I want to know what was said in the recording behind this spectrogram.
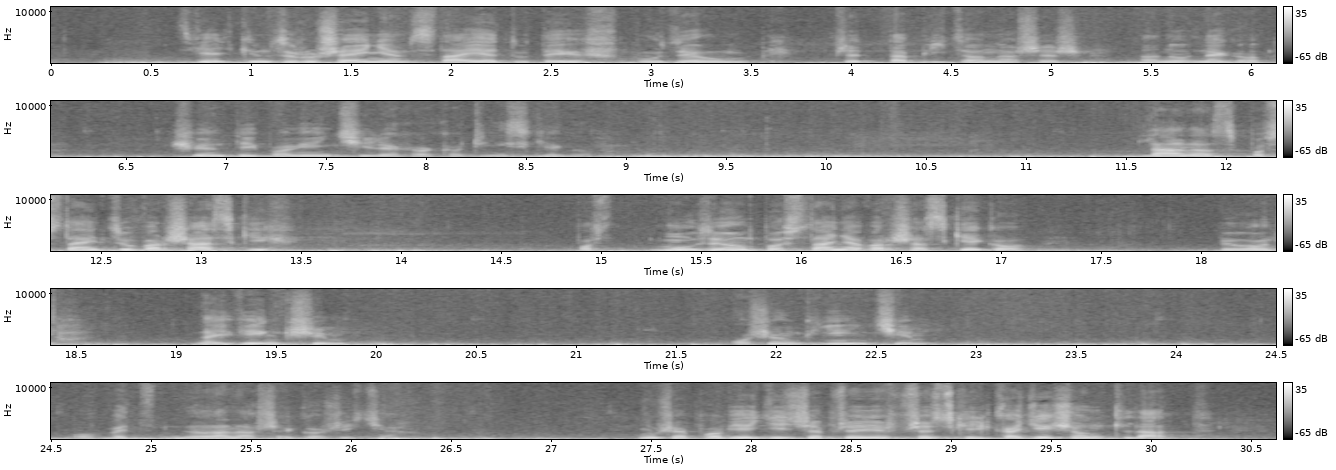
Z wielkim wzruszeniem staję tutaj w muzeum przed tablicą naszego szanownego świętej pamięci Lecha Kaczyńskiego. Dla nas, powstańców warszawskich, Muzeum Powstania Warszawskiego było największym osiągnięciem dla naszego życia. Muszę powiedzieć, że przecież przez kilkadziesiąt lat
